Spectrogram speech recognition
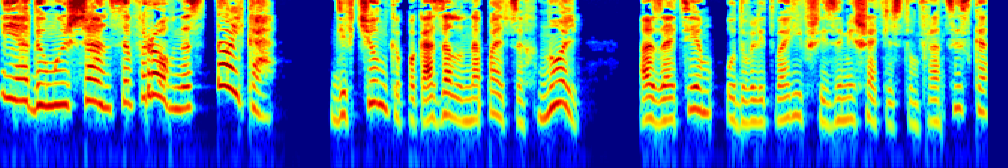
«Я думаю, шансов ровно столько!» Девчонка показала на пальцах ноль, а затем, удовлетворившись замешательством Франциска,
